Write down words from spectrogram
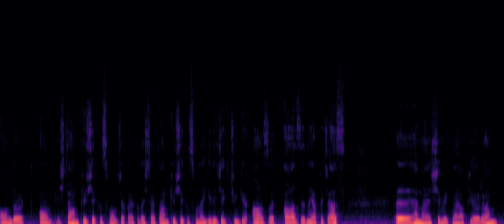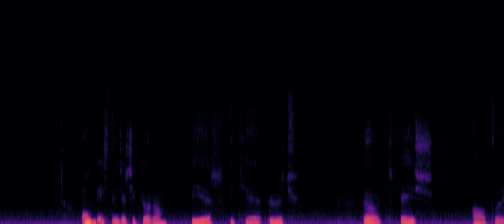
14 15 tam köşe kısmı olacak arkadaşlar. Tam köşe kısmına girecek çünkü ağzı ağzını yapacağız. Ee, hemen şimdi ne yapıyorum? 15 zincir çekiyorum 1 2 3 4 5 6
